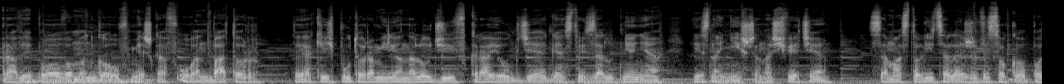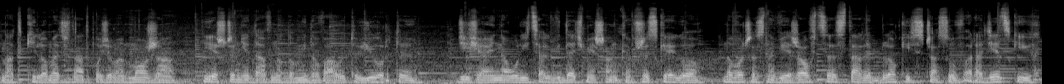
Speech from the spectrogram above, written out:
Prawie połowa Mongołów mieszka w Ulaanbaatar. To jakieś półtora miliona ludzi w kraju, gdzie gęstość zaludnienia jest najniższa na świecie. Sama stolica leży wysoko ponad kilometr nad poziomem morza. Jeszcze niedawno dominowały tu jurty. Dzisiaj na ulicach widać mieszankę wszystkiego. Nowoczesne wieżowce, stare bloki z czasów radzieckich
